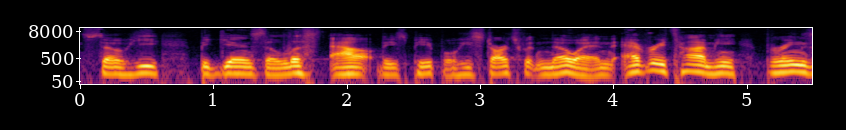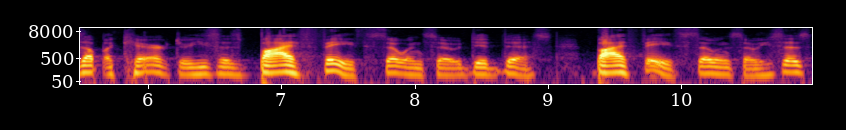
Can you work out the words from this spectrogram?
So he begins to list out these people. He starts with Noah, and every time he brings up a character, he says, By faith, so and so did this. By faith, so and so. He says,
